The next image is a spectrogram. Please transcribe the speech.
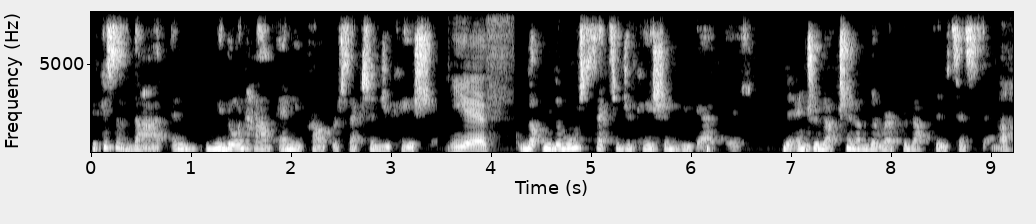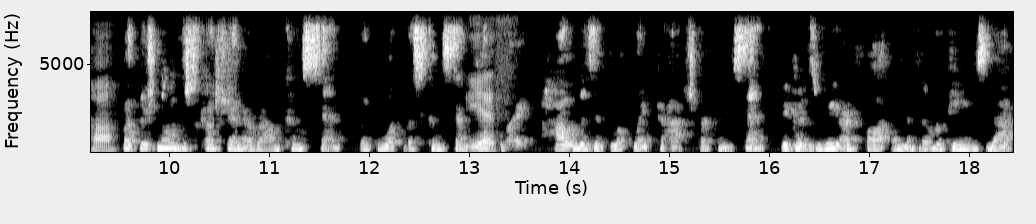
because of that and we don't have any proper sex education Yes. the, the most sex education we get is the introduction of the reproductive system Uh huh. but there's no discussion around consent. Like, what does consent Yes. look like? How does it look like to ask for consent? Because we are taught in the Philippines that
